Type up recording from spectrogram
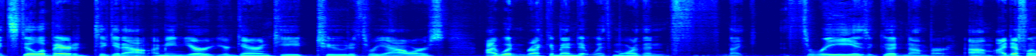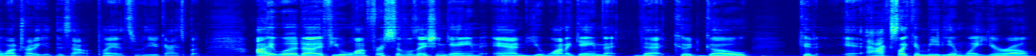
It's still a bear to, to get out. I mean, you're you're guaranteed two to three hours. I wouldn't recommend it with more than f- like three is a good number. Um, I definitely want to try to get this out, play this with you guys. But I would, uh, if you want for a civilization game and you want a game that that could go, could it acts like a medium weight euro.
